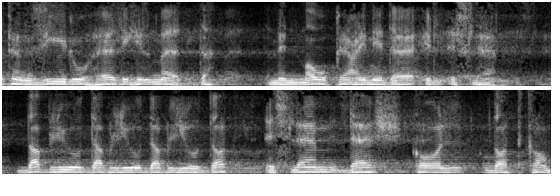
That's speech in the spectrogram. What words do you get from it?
تنزيل هذه المادة من موقع نداء الإسلام www.islam-call.com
